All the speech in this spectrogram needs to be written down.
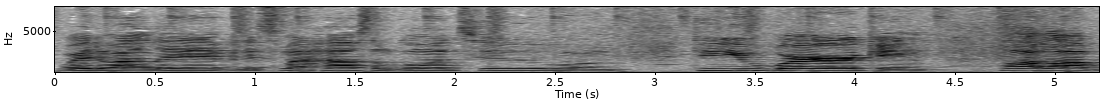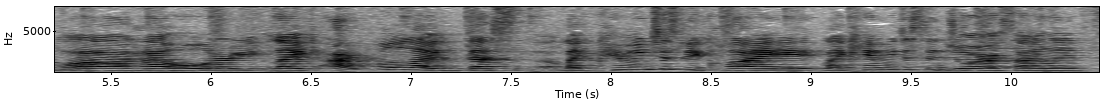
where do I live, and this is my house I'm going to, um, do you work, and blah blah blah, how old are you? Like I feel like that's like can we just be quiet? Like can we just enjoy our silence?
